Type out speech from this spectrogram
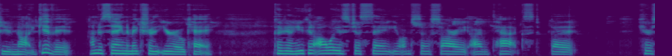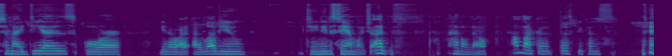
to not give it. I'm just saying to make sure that you're okay. Because you know you can always just say, you know, I'm so sorry, I'm taxed, but here's some ideas, or you know, I, I love you. Do you need a sandwich? I, I don't know. I'm not good at this because, you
